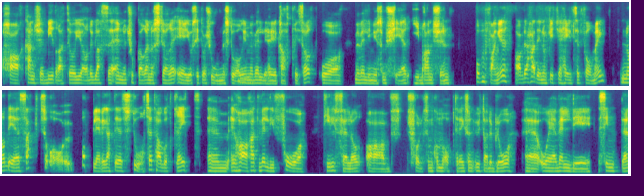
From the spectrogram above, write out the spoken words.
har kanskje bidratt til å gjøre det glasset enda tjukkere enda større, er jo situasjonen vi står i med veldig høye kraftpriser og med veldig mye som skjer i bransjen. Omfanget av det hadde jeg nok ikke helt sett for meg. Når det er sagt, så opplever jeg at det stort sett har gått greit. Ehm, jeg har hatt veldig få tilfeller av folk som kommer opp til deg sånn ut av det blå og er veldig sinte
